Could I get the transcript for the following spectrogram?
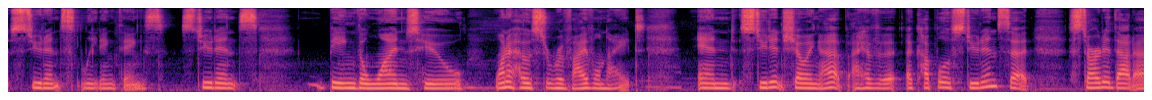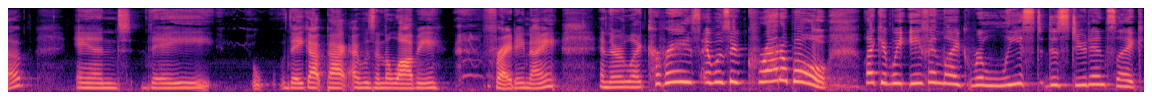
students leading things, students being the ones who want to host a revival night and students showing up. I have a, a couple of students that started that up and they they got back. I was in the lobby Friday night and they're like, Charis, it was incredible. Like if we even like released the students, like,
